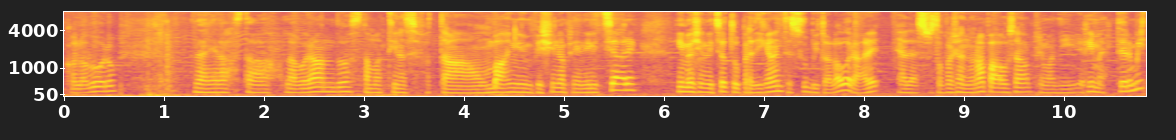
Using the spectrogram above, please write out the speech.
col lavoro. Daniela sta lavorando stamattina si è fatta un bagno in piscina prima di iniziare. Invece ho iniziato praticamente subito a lavorare e adesso sto facendo una pausa prima di rimettermi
